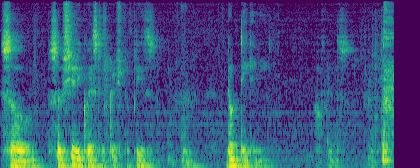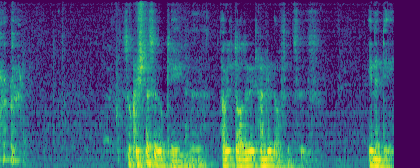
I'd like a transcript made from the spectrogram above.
So, so she requested Krishna, please don't take any offense. So Krishna said, okay, I will tolerate hundred offenses in a day.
